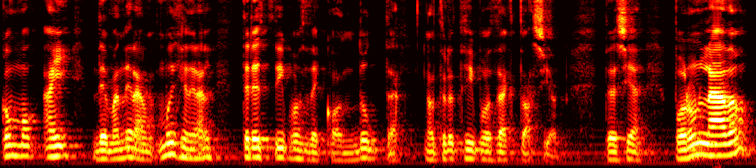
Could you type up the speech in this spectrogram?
cómo hay de manera muy general tres tipos de conducta o tres tipos de actuación. Te decía, por un lado,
